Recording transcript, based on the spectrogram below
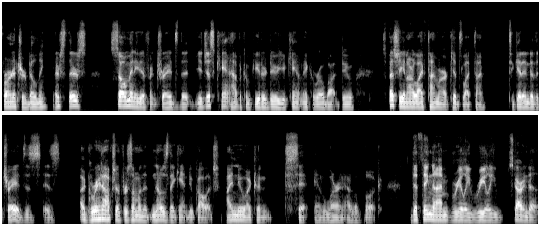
furniture building. There's there's so many different trades that you just can't have a computer do. You can't make a robot do, especially in our lifetime or our kids' lifetime. To get into the trades is is a great option for someone that knows they can't do college. I knew I couldn't sit and learn out of a book. The thing that I'm really, really starting to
